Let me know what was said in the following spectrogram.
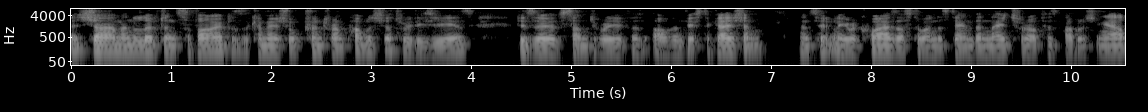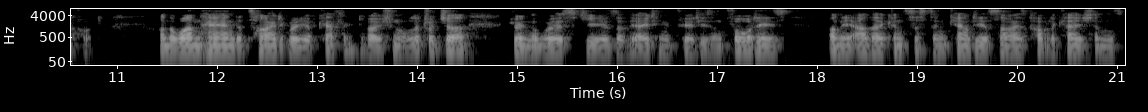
That Shearman lived and survived as a commercial printer and publisher through these years deserves some degree of, of investigation and certainly requires us to understand the nature of his publishing output. On the one hand, its high degree of Catholic devotional literature during the worst years of the 1830s and 40s. On the other, consistent county assize publications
